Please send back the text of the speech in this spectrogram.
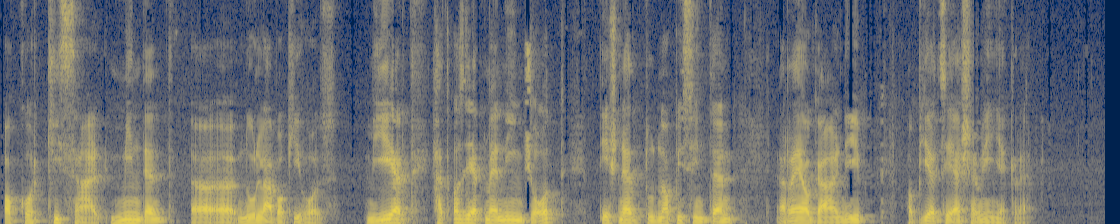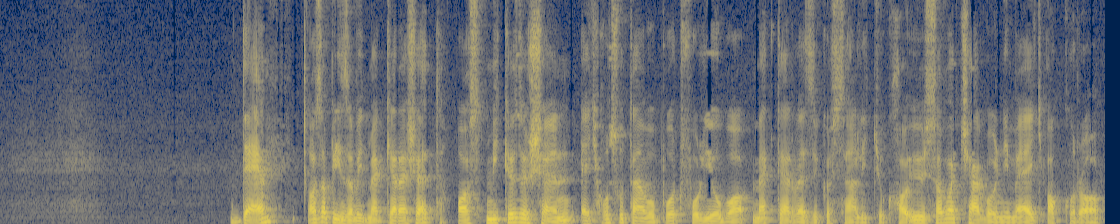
akkor kiszáll, mindent uh, nullába kihoz. Miért? Hát azért, mert nincs ott, és nem tud napi szinten reagálni a piaci eseményekre. De az a pénz, amit megkeresett, azt mi közösen egy hosszú távú portfólióba megtervezzük, összeállítjuk. Ha ő szabadságolni megy, akkor a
